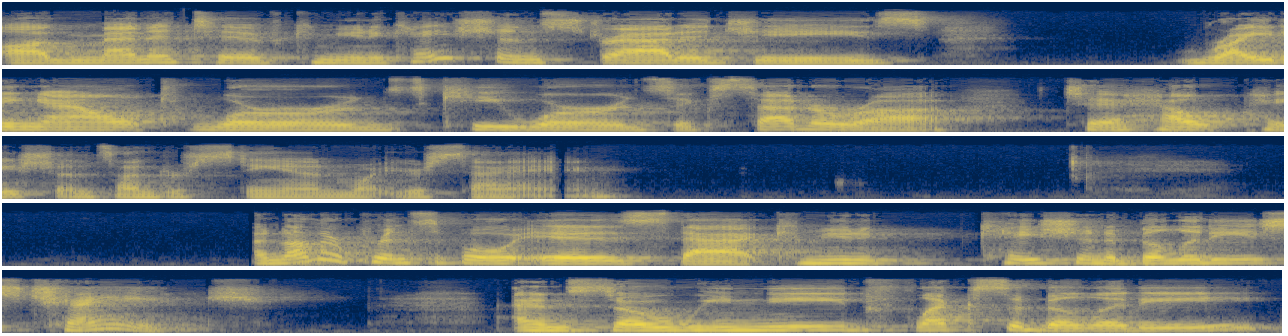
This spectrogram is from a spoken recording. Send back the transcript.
augmentative communication strategies writing out words, keywords, etc., to help patients understand what you're saying. Another principle is that communication abilities change. And so we need flexibility,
